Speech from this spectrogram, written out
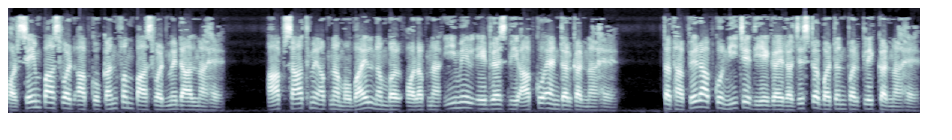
और सेम पासवर्ड आपको कंफर्म पासवर्ड में डालना है। आप साथ में अपना मोबाइल नंबर और अपना ईमेल एड्रेस भी आपको एंटर करना है। तथा फिर आपको नीचे दिए गए रजिस्टर बटन पर क्लिक करना है।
